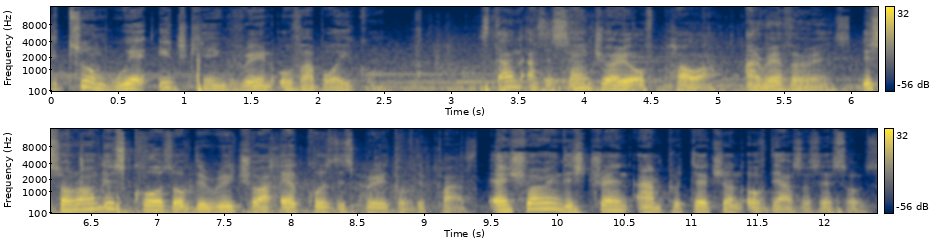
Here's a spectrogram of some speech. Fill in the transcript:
The tomb where each king reigned over Boycon stand as a sanctuary of power and reverence. The surrounding scores of the ritual echoes the spirit of the past, ensuring the strength and protection of their successors.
